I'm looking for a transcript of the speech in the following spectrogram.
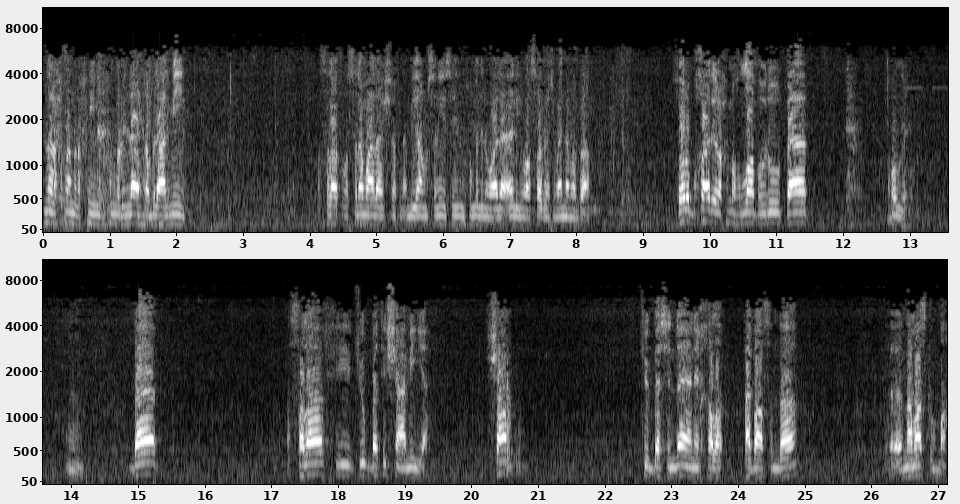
بسم الله الرحمن الرحيم الحمد لله رب العالمين والصلاة والسلام على أشرف الأنبياء والمرسلين سيدنا محمد وعلى آله وأصحابه أجمعين أما بعد سورة البخاري رحمه الله بورو باب والله باب الصلاة في جبة الشامية شام جبة سندا يعني خلق أبا سندا نماز كلمة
